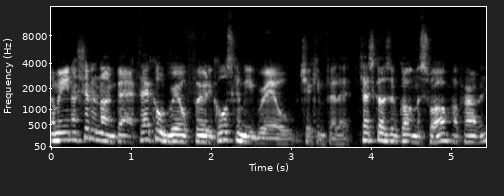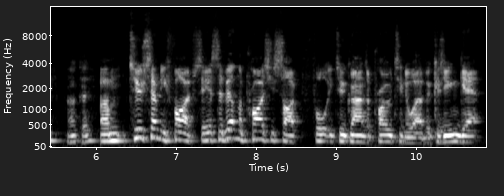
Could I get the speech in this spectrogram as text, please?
I mean, I should have known better. If they're called real food, of course can be real chicken fillet. Tesco's have got them as well, apparently. Okay. Um, 275. See, it's a bit on the pricey side for 42 grams of protein or whatever, because you can get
